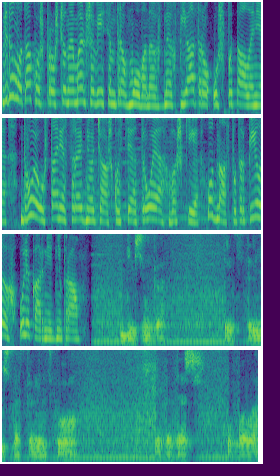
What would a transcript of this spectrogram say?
Відомо також про щонайменше вісім травмованих. З них п'ятеро ушпиталені. Двоє у стані середньої тяжкості, троє важкі. Одна з потерпілих у лікарні Дніпра. дівчинка 30-річна з Кам'янського, яка теж попала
